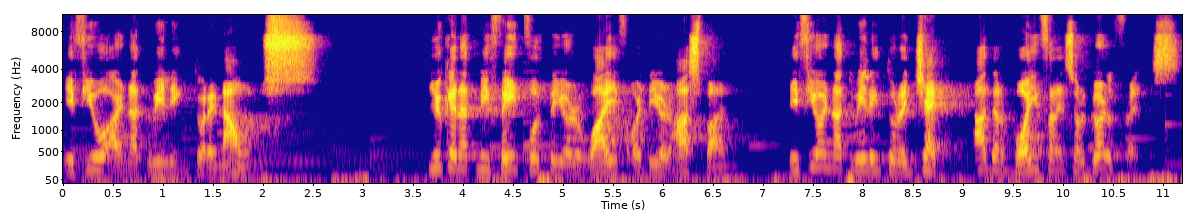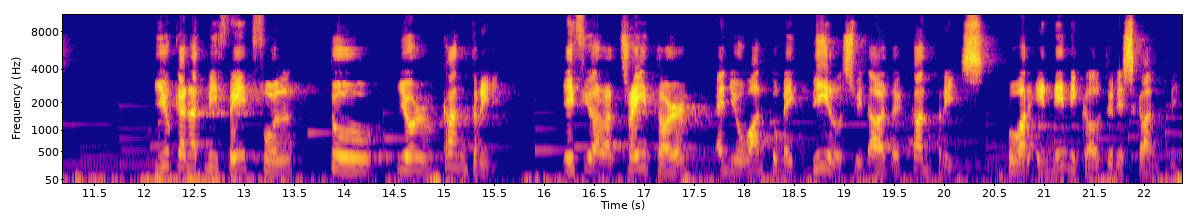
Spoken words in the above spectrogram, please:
if you are not willing to renounce. You cannot be faithful to your wife or to your husband if you are not willing to reject other boyfriends or girlfriends. You cannot be faithful to your country if you are a traitor and you want to make deals with other countries who are inimical to this country.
